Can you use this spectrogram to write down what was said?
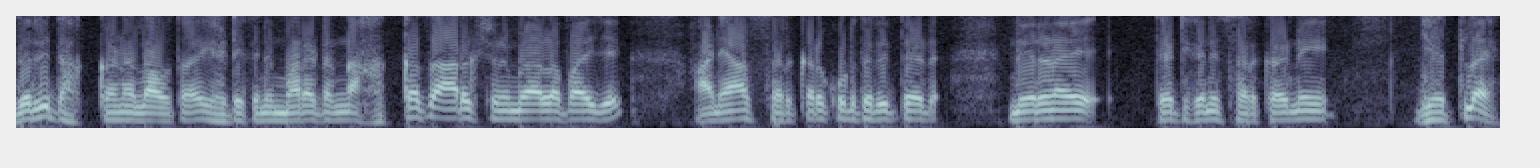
जरी धक्का न लावता या ठिकाणी मराठ्यांना हक्काचं आरक्षण मिळालं पाहिजे. आणि आज सरकार कुठेतरी ते निर्णय त्या ठिकाणी सरकारने घेतला आहे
